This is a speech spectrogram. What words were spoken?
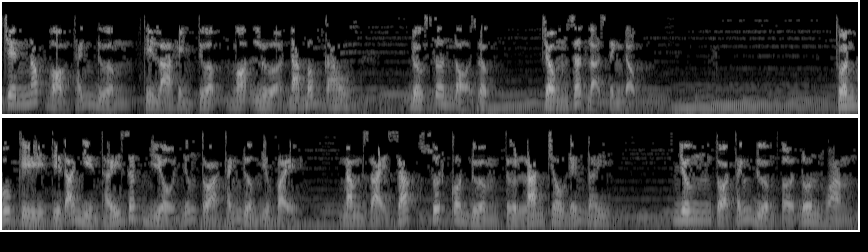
Trên nóc vòm thánh đường thì là hình tượng ngọn lửa đang bốc cao, được sơn đỏ rực, trông rất là sinh động. Tuần Vũ Kỳ thì đã nhìn thấy rất nhiều những tòa thánh đường như vậy, nằm rải rác suốt con đường từ Lan Châu đến đây. Nhưng tòa thánh đường ở Đôn Hoàng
